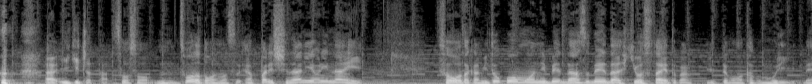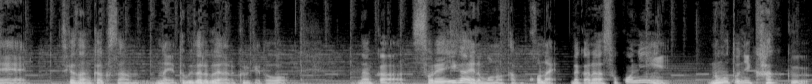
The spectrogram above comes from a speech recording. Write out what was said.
あ言い切っちゃった。そうそう。うん、そうだと思います。やっぱりシナリオにない、そう、だから水戸黄門にダース・ベイダー引き寄せたいとか言っても多分無理で、スケさん、カクさん、ね、飛び猿ぐらいなら来るけど、なんか、それ以外のものは多分来ない。だから、そこに、ノートに書く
